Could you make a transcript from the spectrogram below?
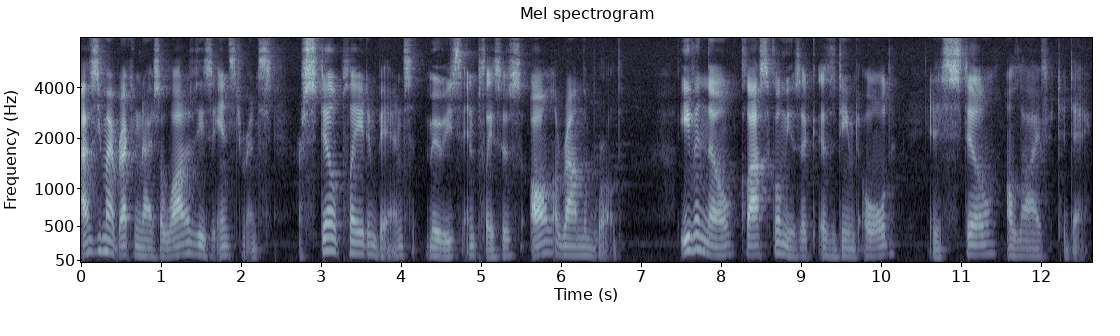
As you might recognize, a lot of these instruments are still played in bands, movies, and places all around the world. Even though classical music is deemed old, it is still alive today.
